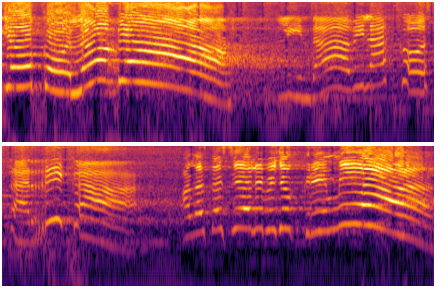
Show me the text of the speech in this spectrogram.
Carrillo, Colombia! Linda Ávila, Costa Rica! Anastasia Libillo, Crimea.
